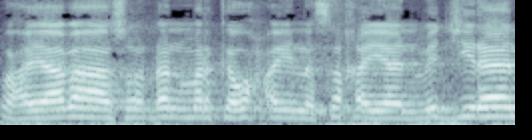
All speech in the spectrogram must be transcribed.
waxyaabahaasoo dhan marka wax ay nasakhayaan ma jiraan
